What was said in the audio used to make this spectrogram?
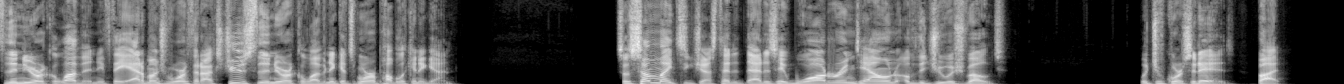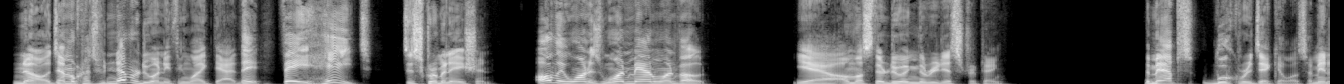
to the New York 11. If they add a bunch of Orthodox Jews to the New York 11, it gets more Republican again. So some might suggest that that is a watering down of the Jewish vote, which of course it is. But no, Democrats would never do anything like that. They, they hate discrimination. All they want is one man, one vote. Yeah, unless they're doing the redistricting. The maps look ridiculous. I mean,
